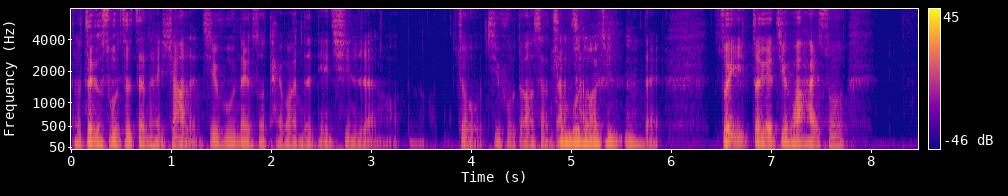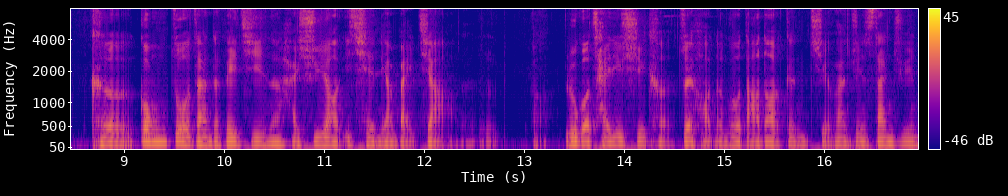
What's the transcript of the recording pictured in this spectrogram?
那这个数字真的很吓人，几乎那个时候台湾的年轻人啊，就几乎都要上战场，全部都要进。嗯，对，所以这个计划还说，可供作战的飞机呢，还需要一千两百架。如果财力许可，最好能够达到跟解放军三军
